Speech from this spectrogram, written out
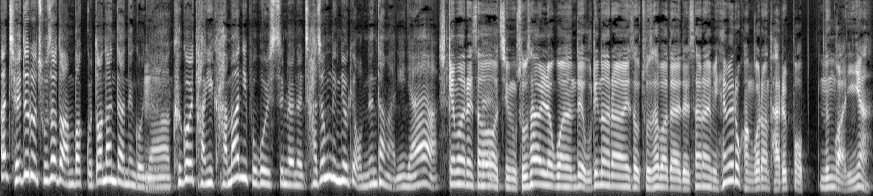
아, 제대로 조사도 안 받고 떠난다는 거냐. 음. 그걸 당이 가만히 보고 있으면 자정 능력이 없는 당 아니냐. 쉽게 말해서 네. 지금 조사하려고 하는데 우리나라에서 조사받아야 될 사람이 해외로 간 거랑 다를 바 없는 거 아니냐?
